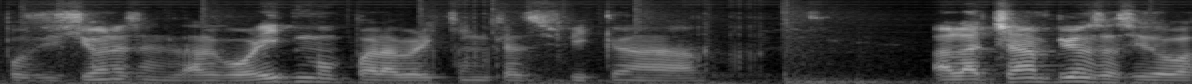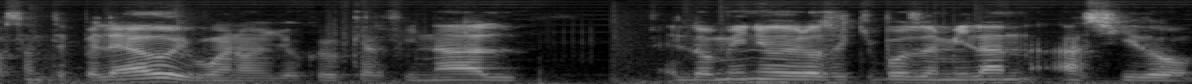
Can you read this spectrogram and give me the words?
posiciones, en el algoritmo para ver quién clasifica a la Champions ha sido bastante peleado y bueno, yo creo que al final el dominio de los equipos de Milán ha sido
